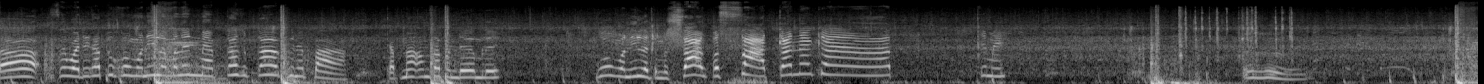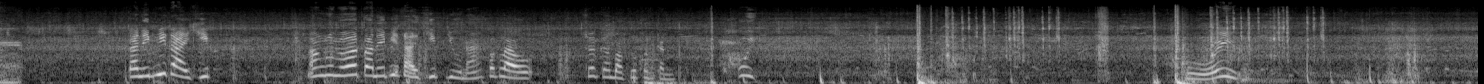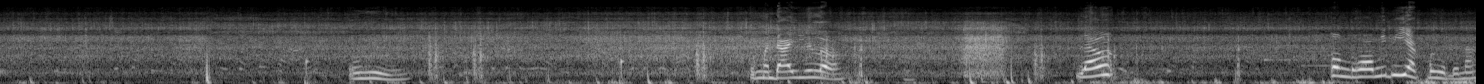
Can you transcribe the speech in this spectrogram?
ก็สวัสดีครับทุกคนวันนี้เรามาเล่นแมป 99 คือในป่า กับน้ออมตาเหมือนเดิมเลยว่าวันนี้เราจะมาสร้างปราสาทกันนะครับใช่ไหมเออตอนนี้พี่ถ่ายคลิปน้องรู้ไหมว่าตอนนี้พี่ถ่ายคลิปอยู่นะ พวกเราช่วยกันบอกทุกคนกัน อุ้ยโอ้ย โอ้โหตรง บันไดเลยเหรอ แล้วกล่องทองนี่พี่อยากเปิดเลยนะ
